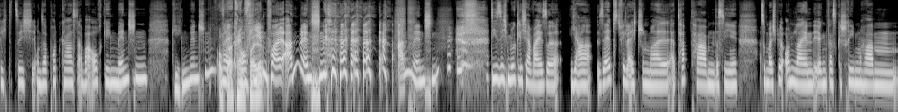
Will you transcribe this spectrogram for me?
richtet sich unser Podcast aber auch gegen Menschen. Gegen Menschen? Auf Nein, gar keinen auf Fall. Auf jeden Fall an Menschen. an Menschen, die sich möglicherweise ja selbst vielleicht schon mal ertappt haben, dass sie zum Beispiel online irgendwas geschrieben haben,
